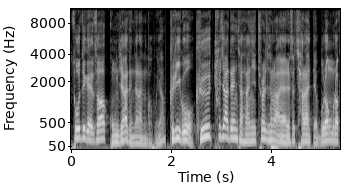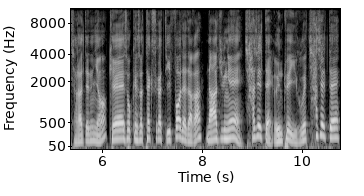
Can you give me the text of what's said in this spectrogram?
소득에서 공제가 된다라는 거고요. 그리고 그 투자된 자산이 트레디셔널 IRA에서 자랄 때, 무럭무럭 자랄 때는요. 계속해서 텍스가 디퍼되다가 나중에 찾을 때, 은퇴 이후에 찾을 때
